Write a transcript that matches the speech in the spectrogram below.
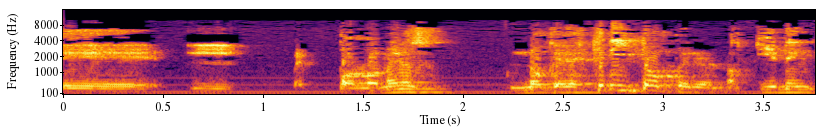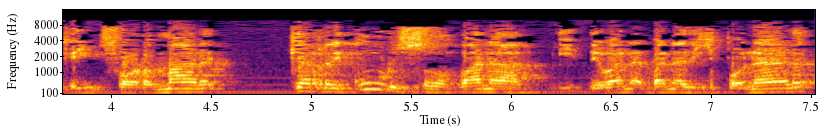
Eh, por lo menos no queda escrito, pero nos tienen que informar qué recursos van a, van a, disponer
